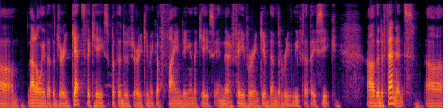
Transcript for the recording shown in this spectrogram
um, not only that the jury gets the case, but that the jury can make a finding in the case in their favor and give them the relief that they seek. Uh, the defendants, uh,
